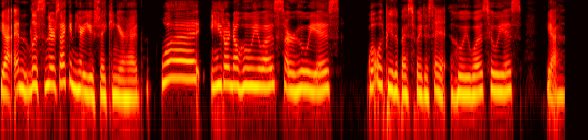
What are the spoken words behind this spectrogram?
Yeah. And listeners, I can hear you shaking your head. What? You don't know who he was or who he is? What would be the best way to say it? Who he was, who he is? Yeah.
